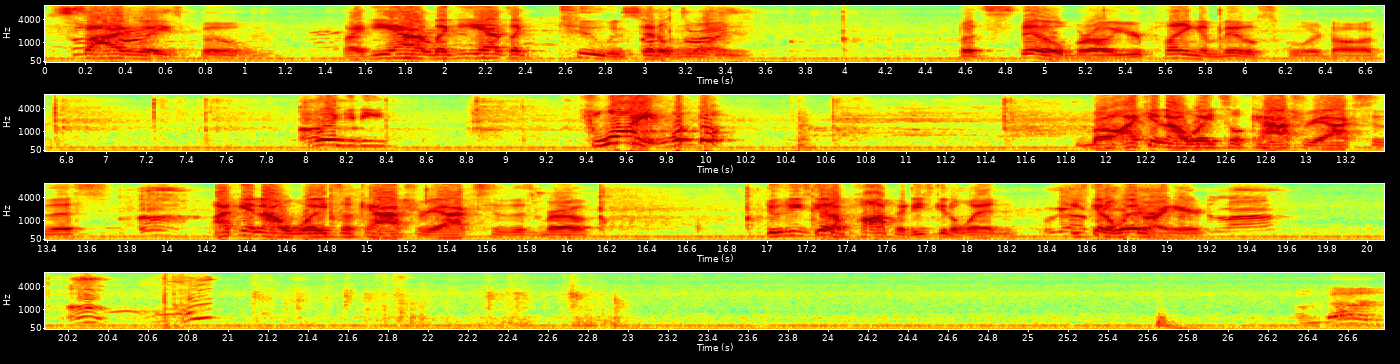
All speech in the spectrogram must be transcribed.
sideways, boom. Like he had like he has like two instead of one. But still, bro, you're playing a middle schooler, dog. Fliggity. Flight! What the? Bro, I cannot wait till Cash reacts to this. I cannot wait till Cash reacts to this, bro. Dude, he's gonna pop it. He's gonna win. He's gonna win right here. I'm done.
